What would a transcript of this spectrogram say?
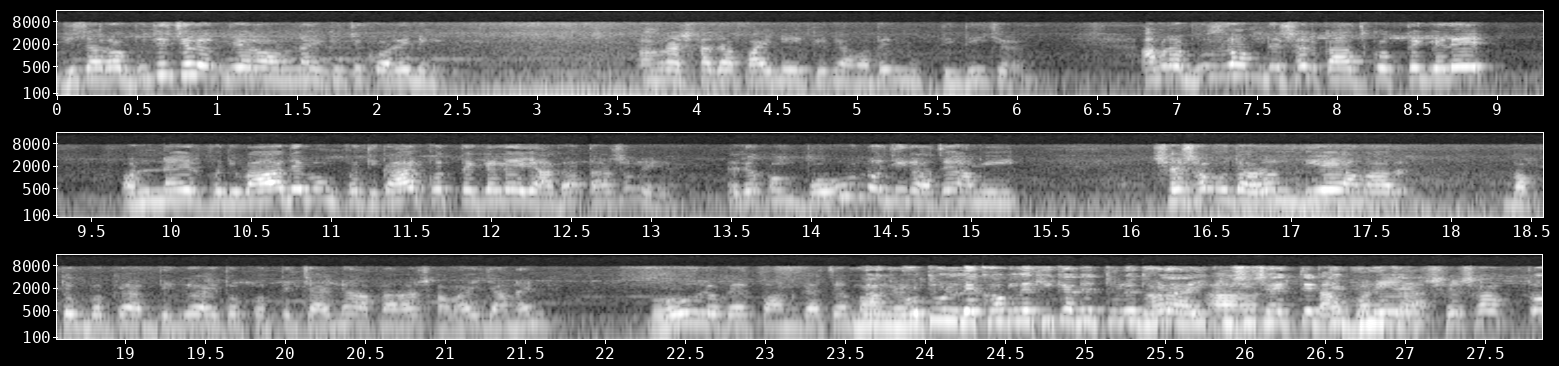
বিচারক বুঝেছিলেন যে এরা অন্যায় কিছু করেনি। আমরা সাজা পাইনি তিনি আমাদের মুক্তি দিয়েছিলেন। আমরা বুঝলাম দেশের কাজ করতে গেলে অন্যায়ের প্রতিবাদ এবং প্রতিকার করতে গেলে এই আঘাত আসবে এরকম বহু নজির আছে। আমি সেসব উদাহরণ দিয়ে আমার বক্তব্যকে আর দীর্ঘায়িত করতে চাই না। আপনারা সবাই জানেন বহু লোকের পান গেছে। নতুন লেখক লেখিকাদের তুলে ধরাই কৃষি সাহিত্যের যে ভূমিকা। সেসব তো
